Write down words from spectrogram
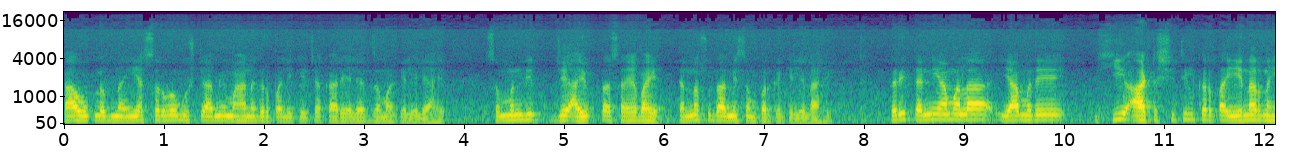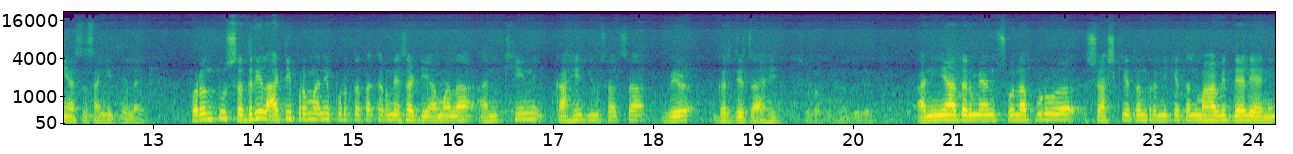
का उपलब्ध नाही या सर्व गोष्टी आम्ही महानगरपालिकेच्या कार्यालयात जमा केलेल्या आहेत. संबंधित जे आयुक्त साहेब आहेत त्यांनासुद्धा आम्ही संपर्क केलेला आहे. तरी त्यांनी आम्हाला यामध्ये ही आट शिथिल करता येणार नाही असं सांगितलेलं आहे. परंतु सदरील अटीप्रमाणे पूर्तता करण्यासाठी आम्हाला आणखीन काही दिवसाचा वेळ गरजेचा आहे. आणि या दरम्यान सोलापूर शासकीय तंत्रनिकेतन महाविद्यालयाने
